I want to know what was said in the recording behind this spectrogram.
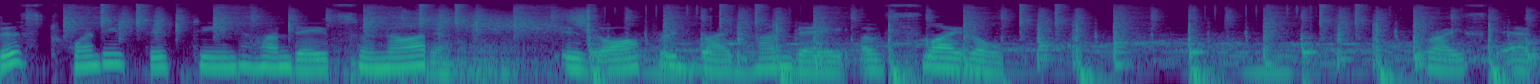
This 2015 Hyundai Sonata is offered by Hyundai of Slidell. Priced at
